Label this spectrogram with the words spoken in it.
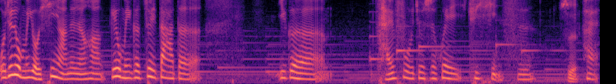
我觉得我们有信仰的人哈，给我们一个最大的一个财富，就是会去醒思。是，嗨。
